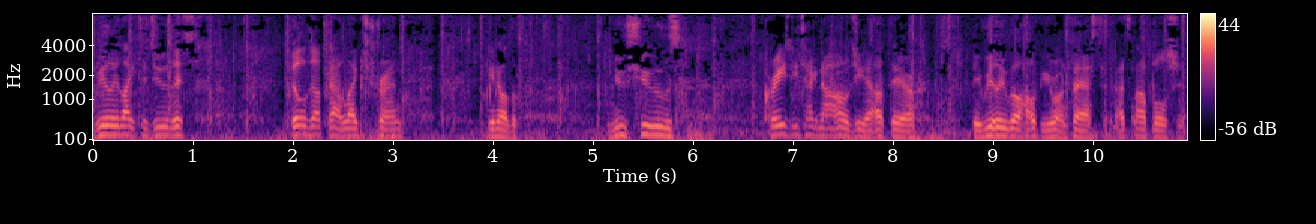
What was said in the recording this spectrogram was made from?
Really like to do this, build up that leg strength. You know, the new shoes, crazy technology out there. They really will help you run faster. That's not bullshit.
